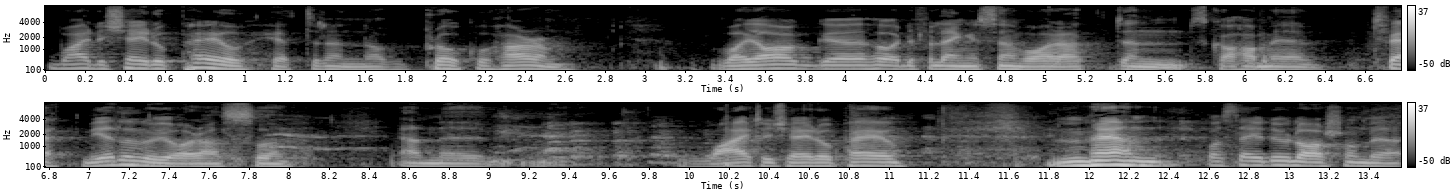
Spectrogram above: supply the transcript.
Why the Shade of Pale heter den av Procol Harum. Vad jag eh, hörde för länge sedan var att den ska ha med tvättmedel att göra. Så en Why the Shade of Pale. Men vad säger du Lars om det?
